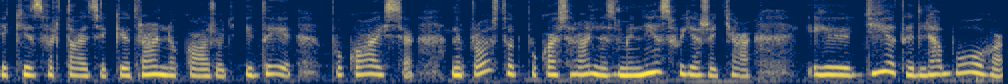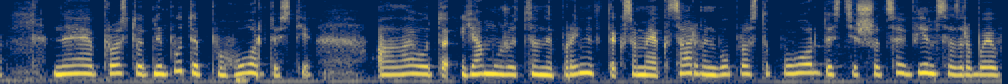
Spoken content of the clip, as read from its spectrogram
які звертаються, які от реально кажуть: іди, покайся, не просто от покайся, реально зміни своє життя і діяти для Бога, не просто не бути по гордості. Але от я можу це не прийняти, так само як цар, він був просто по гордості, що це він все зробив,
